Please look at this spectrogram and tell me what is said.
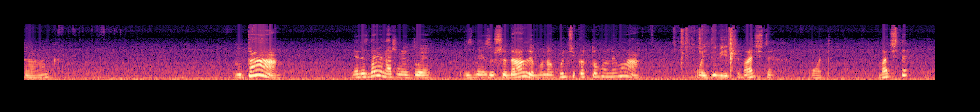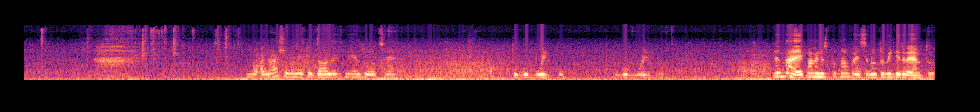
Так. Ну так. Я не знаю, на що вони той знизу ще дали, бо на кульчиках того нема. Ось дивіться, бачите? От. Бачите? Ну, а на що вони тут дали знизу оце? Ту бабульку. Бабульку. Не знаю, як мамі не сподобається, ну то відірвемо ту.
